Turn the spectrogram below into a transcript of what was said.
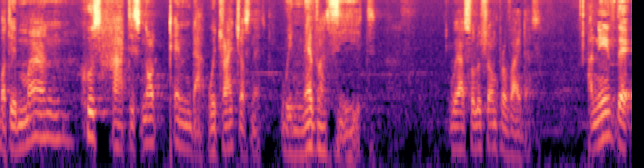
But a man whose heart is not tender with righteousness will never see it. We are solution providers. And if there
